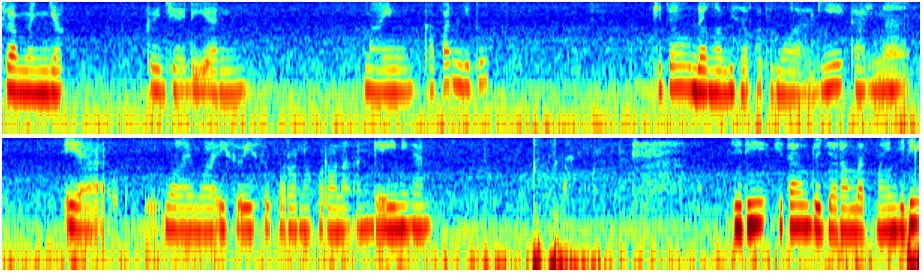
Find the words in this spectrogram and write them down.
semenjak kejadian main kapan gitu kita udah nggak bisa ketemu lagi karena ya mulai-mulai isu-isu corona-coronaan kayak gini kan. Jadi kita udah jarang banget main. Jadi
